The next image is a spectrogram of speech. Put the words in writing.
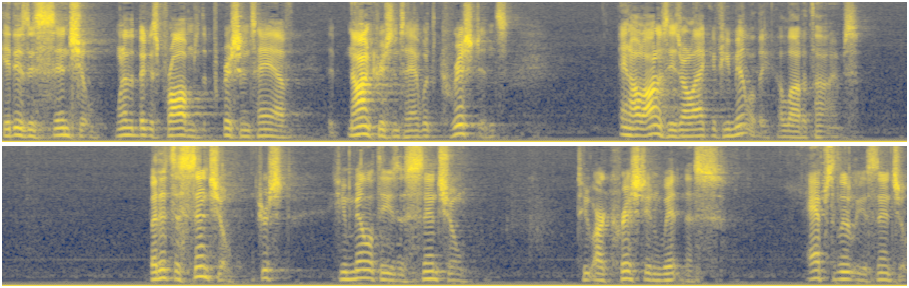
It is essential. One of the biggest problems that Christians have, that non Christians have with Christians, in all honesty, is our lack of humility a lot of times. But it's essential. Humility is essential to our Christian witness. Absolutely essential.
